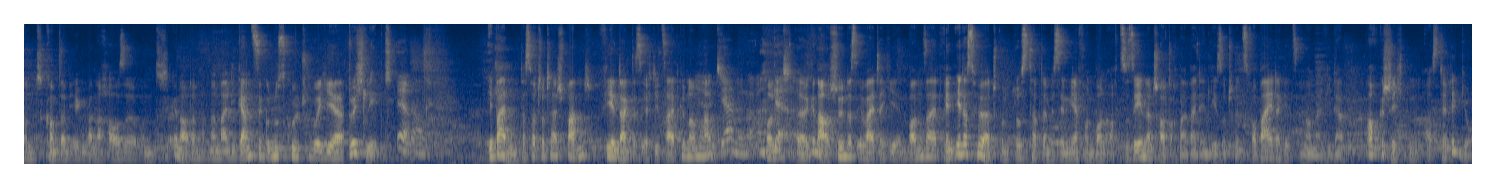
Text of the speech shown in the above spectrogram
und kommt dann irgendwann nach Hause und genau, dann hat man mal die ganze Genusskultur hier durchlebt. Ja. Ihr beiden, das war total spannend. Vielen Dank, dass ihr euch die Zeit genommen habt. Ja, gerne. Und gerne. Äh, genau, schön, dass ihr weiter hier in Bonn seid. Wenn ihr das hört und Lust habt, ein bisschen mehr von Bonn auch zu sehen, dann schaut doch mal bei den Lesotwins vorbei. Da gibt es immer mal wieder auch Geschichten aus der Region.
